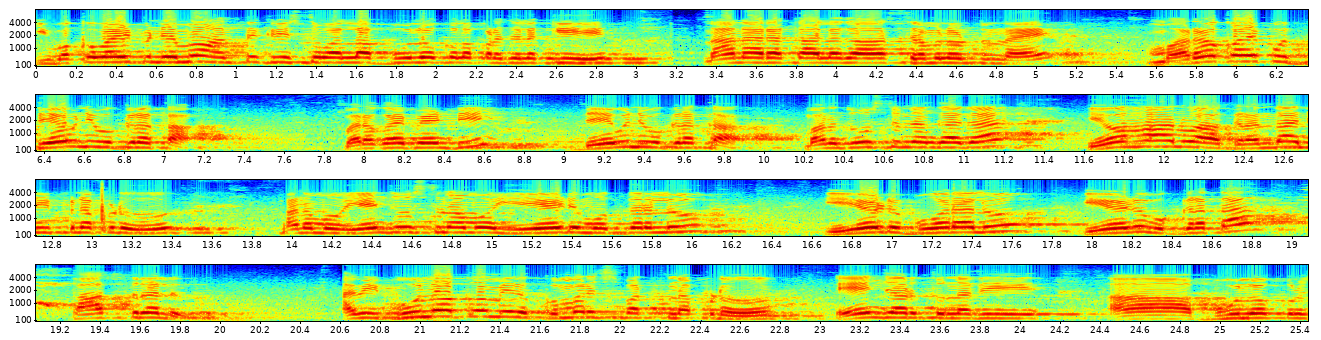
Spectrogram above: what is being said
ఈ ఒకవైపునేమో అంత్యక్రీస్తు వల్ల భూలోకుల ప్రజలకి నానా రకాలుగా శ్రమలు ఉంటున్నాయి. మరొక వైపు దేవుని ఉగ్రత. మరొక వైపు ఏంటి? దేవుని ఉగ్రత. మనం చూస్తున్నాం కదా యోహాను ఆ గ్రంథాన్ని ఇప్పినప్పుడు మనము ఏం చూస్తున్నాము? ఏడు ముద్రలు ఏడు బూరలు ఏడు ఉగ్రత పాత్రలు. అవి భూలోకం మీద కుమ్మరించబడుతున్నప్పుడు ఏం జరుగుతున్నది? ఆ భూలోకులు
